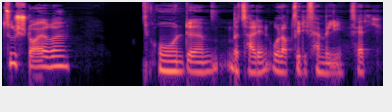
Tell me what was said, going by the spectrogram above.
zusteuere und ähm, bezahle den Urlaub für die Family. Fertig.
